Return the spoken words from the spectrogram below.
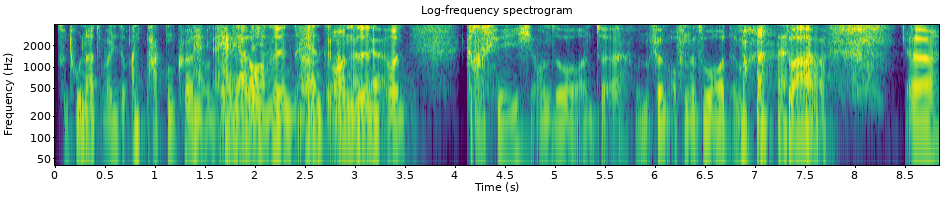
zu tun hatte, weil die so anpacken können und so hands ehrlich on, sind, ja, hands-on genau, sind ja. und griffig und so und äh, für ein offenes Wort immer zu haben. Äh,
